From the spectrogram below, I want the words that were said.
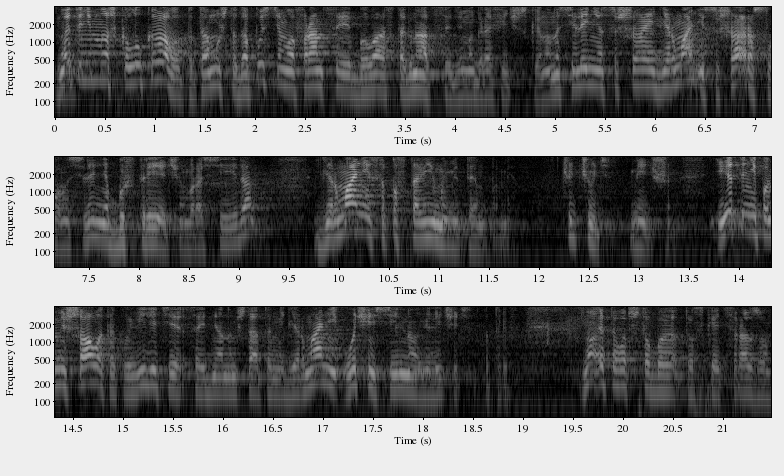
Но это немножко лукаво, потому что, допустим, во Франции была стагнация демографическая, но население США и Германии, в США росло население быстрее, чем в России, да? В Германии сопоставимыми темпами, чуть-чуть меньше. И это не помешало, как вы видите, Соединенным Штатам и Германии очень сильно увеличить отрыв. Но это вот чтобы, так сказать, сразу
